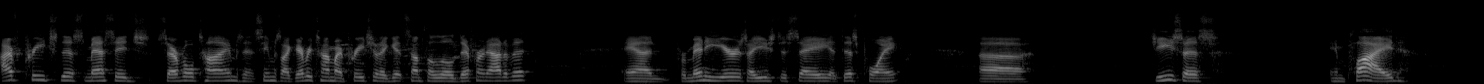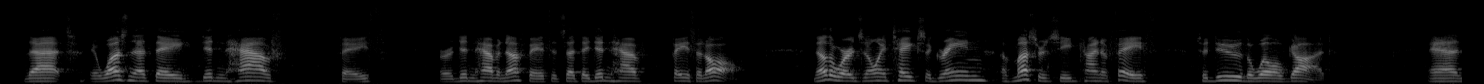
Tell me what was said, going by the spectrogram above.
I've preached this message several times, and it seems like every time I preach it, I get something a little different out of it. And for many years, I used to say at this point, uh, Jesus implied that it wasn't that they didn't have faith or didn't have enough faith, it's that they didn't have faith at all. In other words, it only takes a grain of mustard seed kind of faith to do the will of God. And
